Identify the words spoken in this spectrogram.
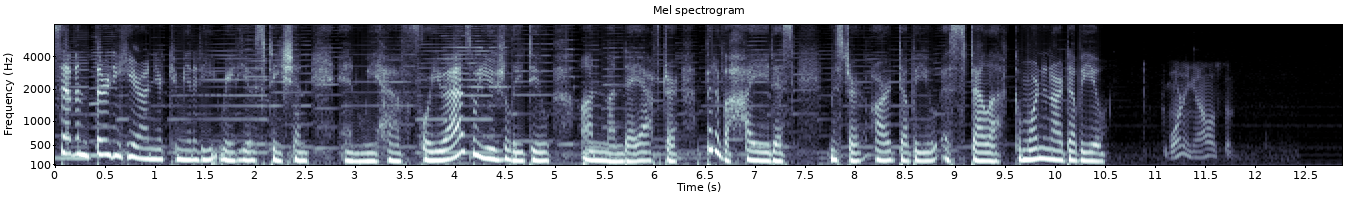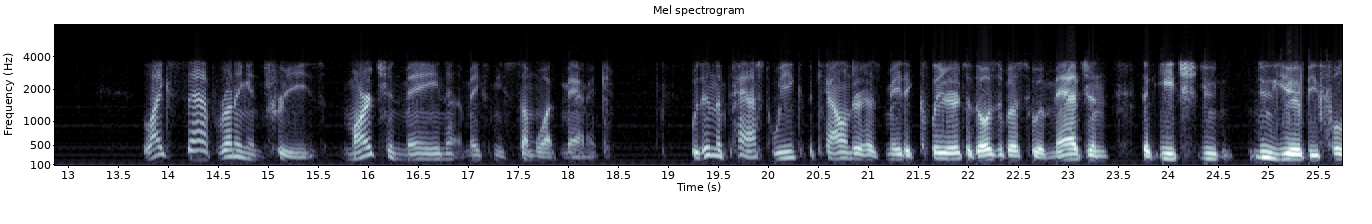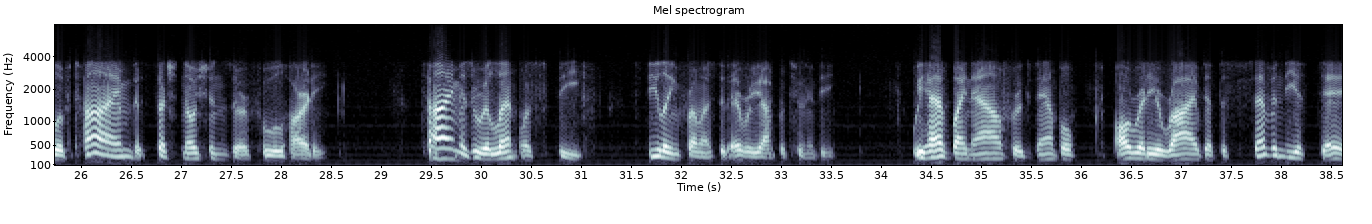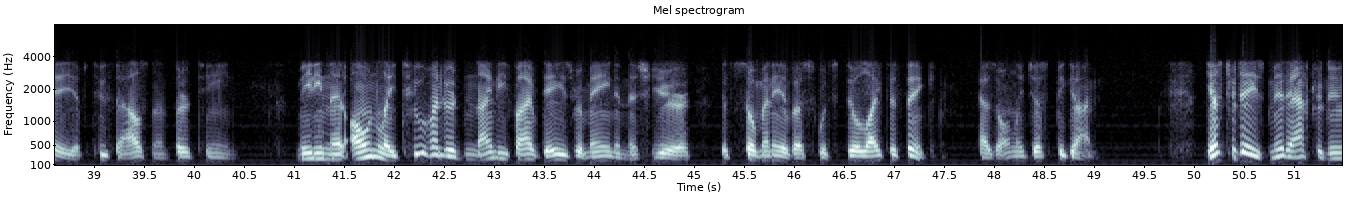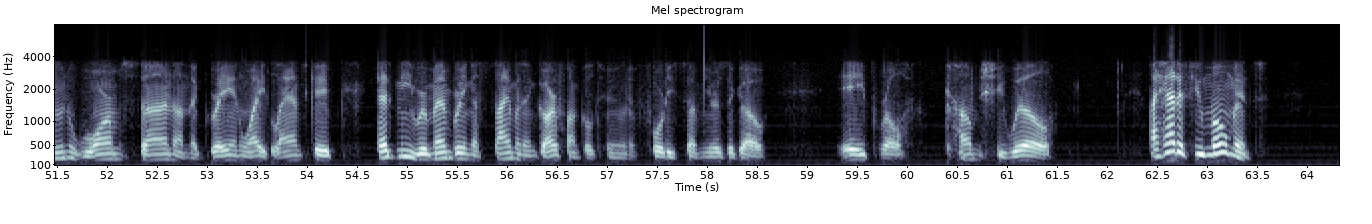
is 7:30 here on your community radio station and we have for you as we usually do on Monday after a bit of a hiatus Mr. RW Estela. Good morning RW. Good morning Allison. Like sap running in trees, March in Maine makes me somewhat manic. Within the past week, the calendar has made it clear to those of us who imagine that each new year be full of time that such notions are foolhardy. Time is a relentless thief, stealing from us at every opportunity. We have by now, for example, already arrived at the 70th day of 2013, meaning that only 295 days remain in this year that so many of us would still like to think has only just begun. Yesterday's mid afternoon warm sun on the gray and white landscape had me remembering a Simon and Garfunkel tune of 40 some years ago April, come she will. I had a few moments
